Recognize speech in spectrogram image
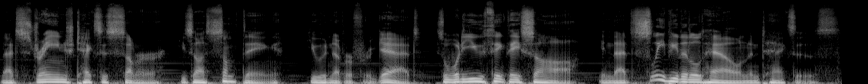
that strange Texas summer, he saw something he would never forget. So, what do you think they saw in that sleepy little town in Texas?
